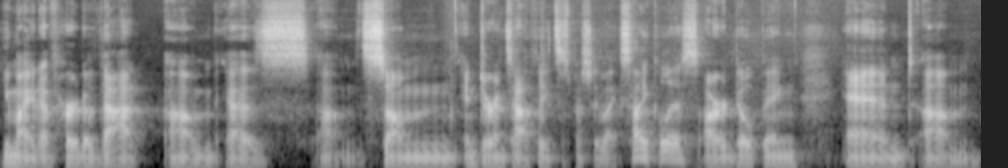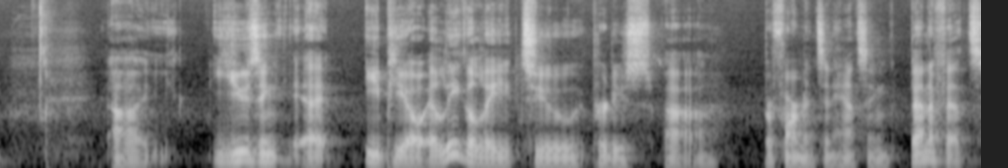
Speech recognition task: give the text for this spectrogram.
you might have heard of that um, as um, some endurance athletes, especially like cyclists, are doping and um, uh, using uh, EPO illegally to produce uh, performance enhancing benefits.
